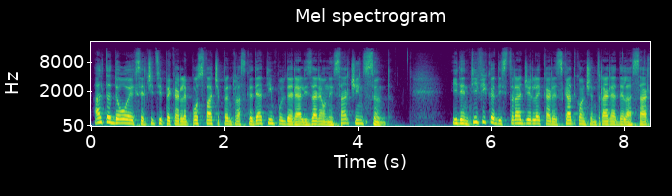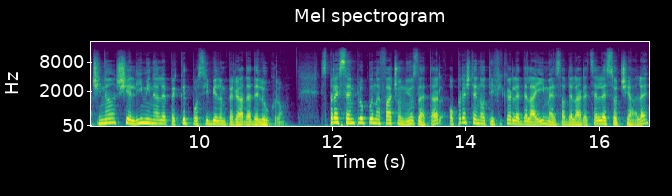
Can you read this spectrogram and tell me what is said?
Alte două exerciții pe care le poți face pentru a scădea timpul de realizare a unei sarcini sunt Identifică distragerile care scad concentrarea de la sarcină și eliminele pe cât posibil în perioada de lucru. Spre exemplu, până faci un newsletter, oprește notificările de la e-mail sau de la rețelele sociale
